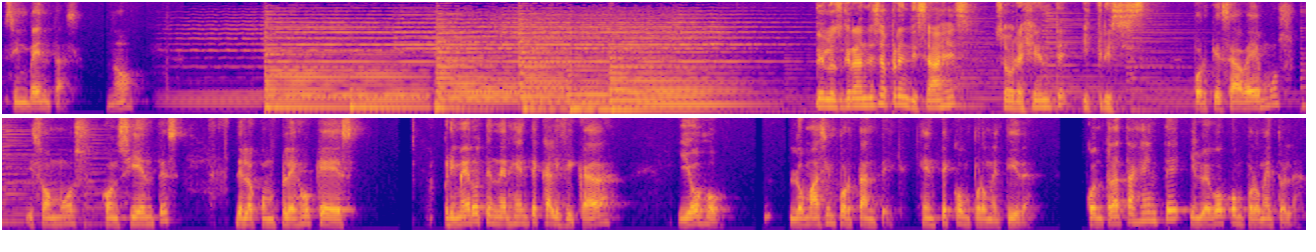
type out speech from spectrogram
sin ventas, ¿no? De los grandes aprendizajes sobre gente y crisis. Porque sabemos y somos conscientes de lo complejo que es, primero, tener gente calificada y, ojo, lo más importante, gente comprometida. Contrata gente y luego comprométola.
